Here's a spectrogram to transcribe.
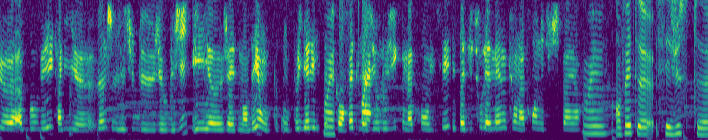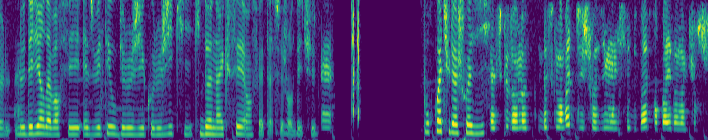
euh, à Beauvais qui euh, donne sur les études de géologie et euh, j'avais demandé, on, peut- on peut y aller. Parce Ouais. qu'en fait, la géologie qu'on apprend au lycée, c'est pas du tout la même qu'on apprend en études supérieures. Ouais, en fait, euh, c'est juste euh, le délire d'avoir fait SVT ou biologie écologie qui, qui donne accès en fait à ce genre d'études. Pourquoi tu l'as choisi? Parce que dans notre, parce qu'en fait, j'ai choisi mon lycée de base pour pas aller dans un cursus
